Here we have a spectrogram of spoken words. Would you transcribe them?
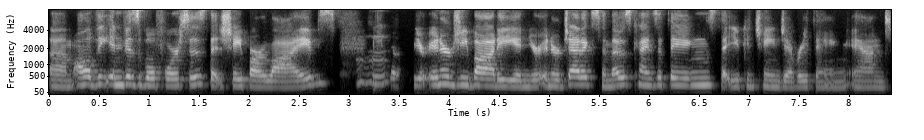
um, all of the invisible forces that shape our lives mm-hmm. your energy body and your energetics and those kinds of things that you can change everything. And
